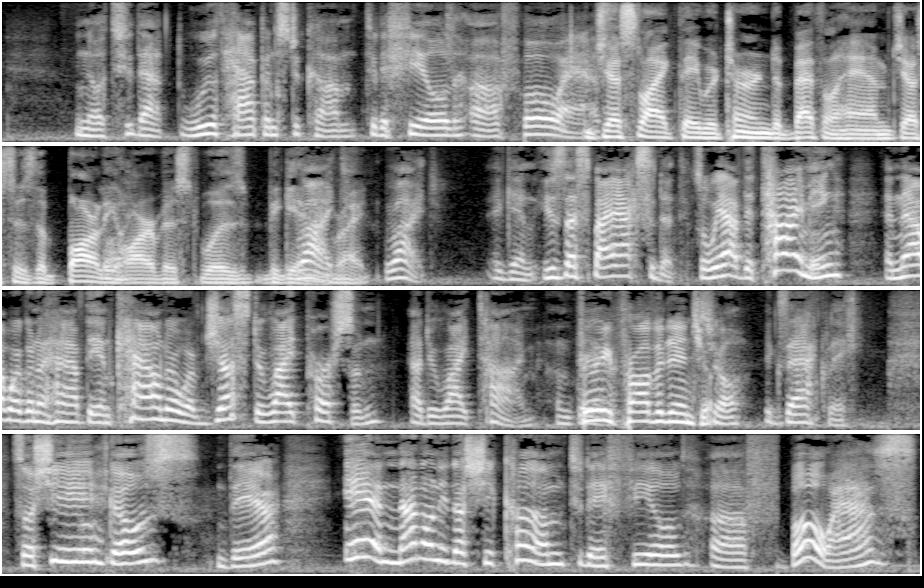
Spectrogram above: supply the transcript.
You know, to that Ruth happens to come to the field of Boaz. Just like they returned to Bethlehem just as the barley harvest was beginning. Right, Right. right. Again, is this by accident? So we have the timing, and now we're going to have the encounter with just the right person at the right time. Very providential. Sure, exactly. So she goes there, and not only does she come to the field of Boaz,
